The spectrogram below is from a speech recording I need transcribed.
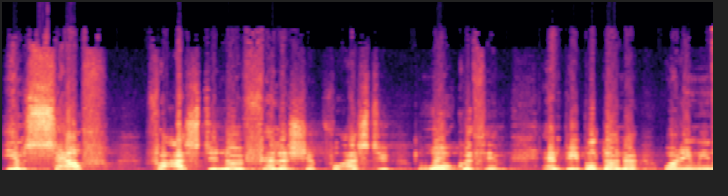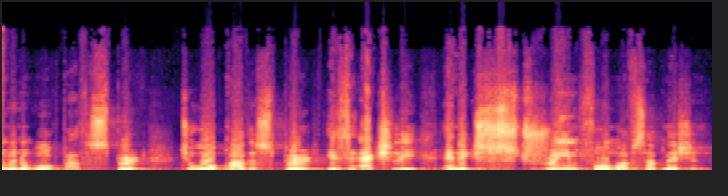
Himself for us to know fellowship, for us to walk with Him. And people don't know what do you mean when to walk by the Spirit? To walk by the Spirit is actually an extreme form of submission.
